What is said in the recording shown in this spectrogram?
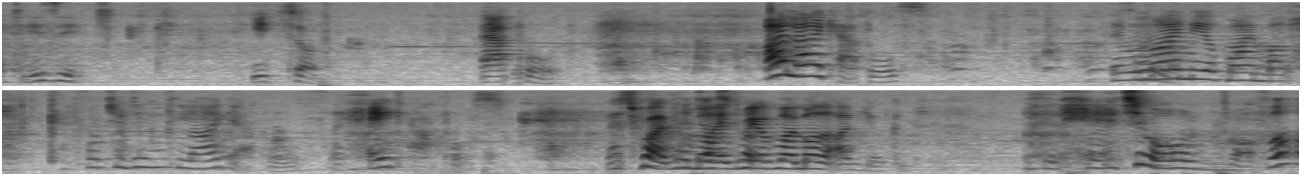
What is it? It's a apple. I like apples. They So remind me of my mother. I thought you didn't like apples. I hate apples. That's why it They reminds me of my mother. I'm joking. You hate your mother?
